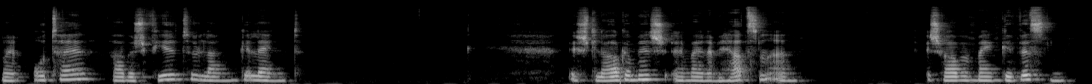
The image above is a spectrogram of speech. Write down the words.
Mein Urteil habe ich viel zu lang gelenkt. Ich klage mich in meinem Herzen an. Ich habe mein Gewissen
